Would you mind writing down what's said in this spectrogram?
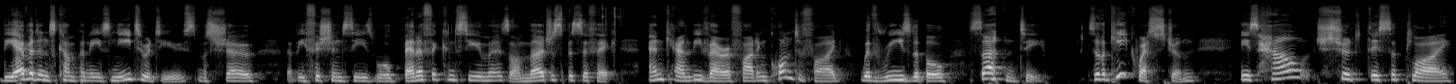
The evidence companies need to reduce must show that the efficiencies will benefit consumers, are merger specific, and can be verified and quantified with reasonable certainty. So the key question is how should this apply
